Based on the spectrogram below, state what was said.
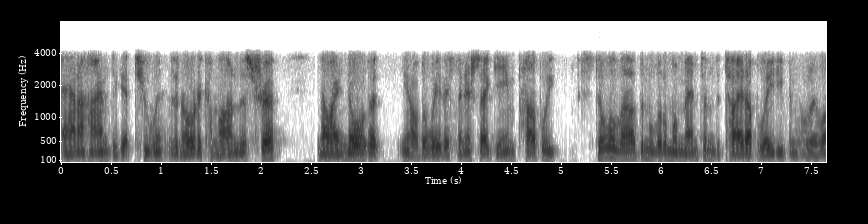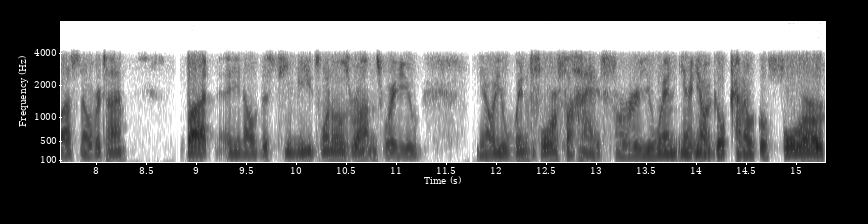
Anaheim to get two wins in order to come on this trip. Now I know that you know the way they finished that game probably still allowed them a little momentum to tie it up late, even though they lost in overtime. But uh, you know this team needs one of those runs where you, you know, you win four or five, or you win, you know, you know, go kind of go four,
